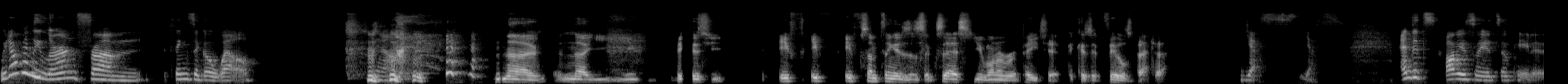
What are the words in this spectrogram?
we don't really learn from things that go well. You know? no, no, you, you because you, if if if something is a success, you want to repeat it because it feels better. Yes, yes, and it's obviously it's okay to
